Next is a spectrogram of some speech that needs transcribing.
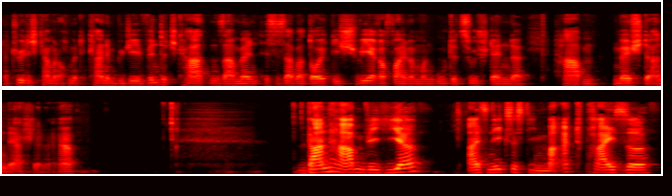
Natürlich kann man auch mit kleinem Budget Vintage-Karten sammeln. Es ist aber deutlich schwerer, vor allem wenn man gute Zustände haben möchte an der Stelle. Ja. Dann haben wir hier als nächstes die Marktpreise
